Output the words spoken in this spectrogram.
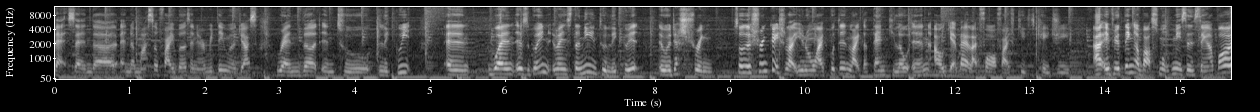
fats and the, and the muscle fibers and everything will just rendered into liquid. And when it's going, when it's turning into liquid, it will just shrink. So the shrinkage, like, you know, I put in like a 10 kilo in, I'll get back like 4 or 5 kg. Uh, if you think about smoked meats in Singapore,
